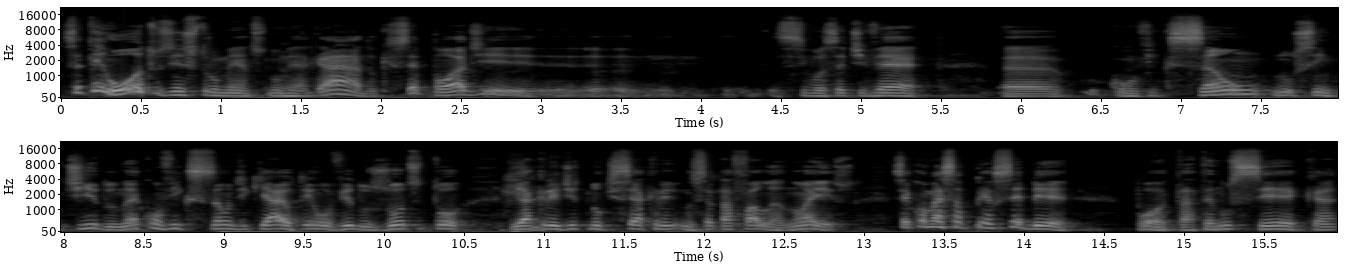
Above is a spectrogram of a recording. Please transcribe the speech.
você tem outros instrumentos no uhum. mercado que você pode, se você tiver Uh, convicção no sentido, não é convicção de que ah, eu tenho ouvido os outros e, tô, e acredito no que você está falando, não é isso. Você começa a perceber, pô, tá tendo seca,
